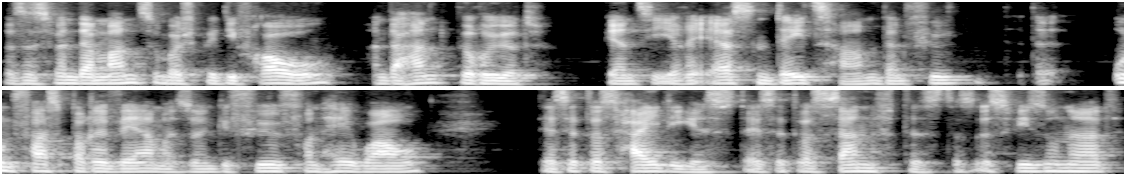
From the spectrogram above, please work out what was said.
Das ist, wenn der Mann zum Beispiel die Frau an der Hand berührt während sie ihre ersten Dates haben, dann fühlt unfassbare Wärme, so ein Gefühl von, hey, wow, da ist etwas Heiliges, da ist etwas Sanftes, das ist wie so eine Art,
